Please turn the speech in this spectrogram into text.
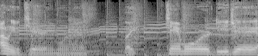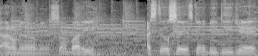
I don't even care anymore, man. Like Cam Ward, DJ, I don't know, man. Somebody, I still say it's going to be DJ.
